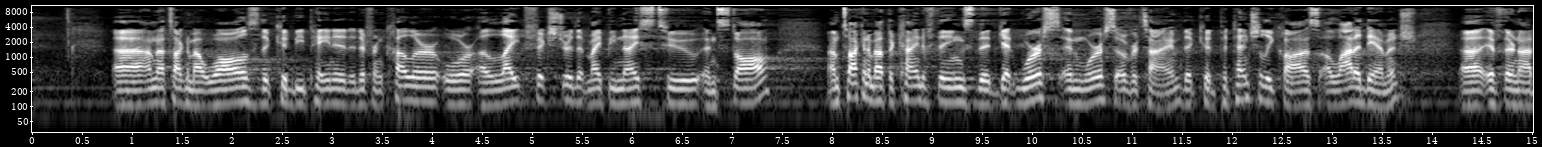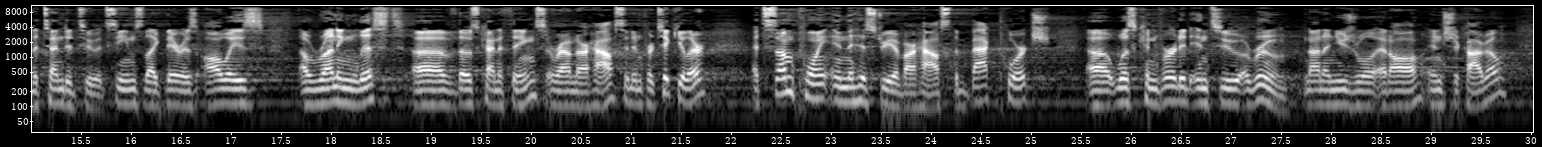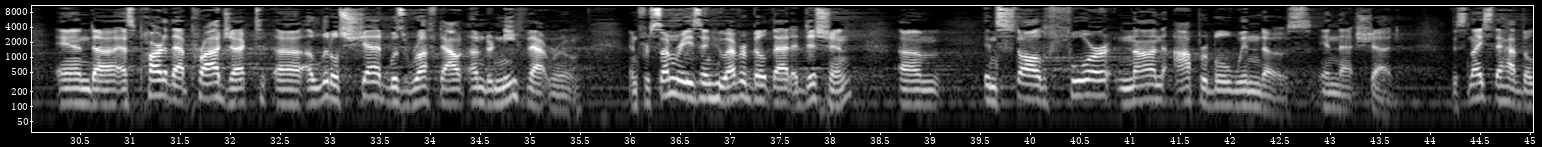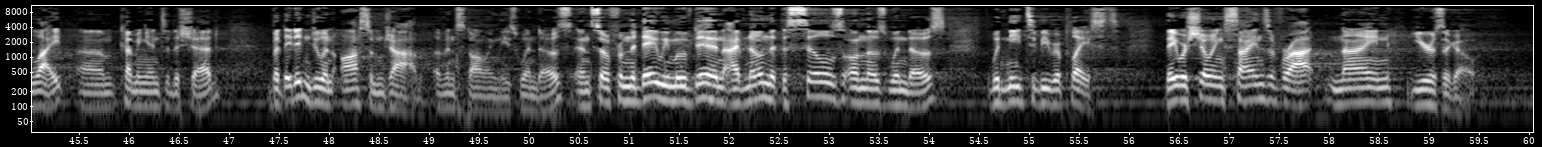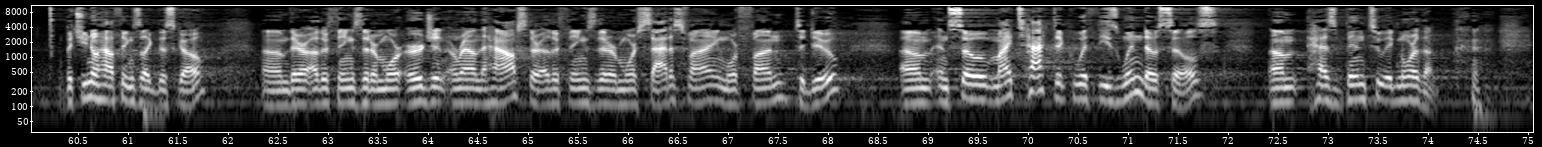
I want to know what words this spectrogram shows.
Uh, I'm not talking about walls that could be painted a different color or a light fixture that might be nice to install. I'm talking about the kind of things that get worse and worse over time that could potentially cause a lot of damage uh, if they're not attended to. It seems like there is always a running list of those kind of things around our house, and in particular, at some point in the history of our house, the back porch uh, was converted into a room, not unusual at all in Chicago. And uh, as part of that project, uh, a little shed was roughed out underneath that room. And for some reason, whoever built that addition um, installed four non-operable windows in that shed. It's nice to have the light um, coming into the shed, but they didn't do an awesome job of installing these windows. And so from the day we moved in, I've known that the sills on those windows would need to be replaced. They were showing signs of rot nine years ago. But you know how things like this go. Um, there are other things that are more urgent around the house. There are other things that are more satisfying, more fun to do. Um, and so my tactic with these windowsills um, has been to ignore them.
